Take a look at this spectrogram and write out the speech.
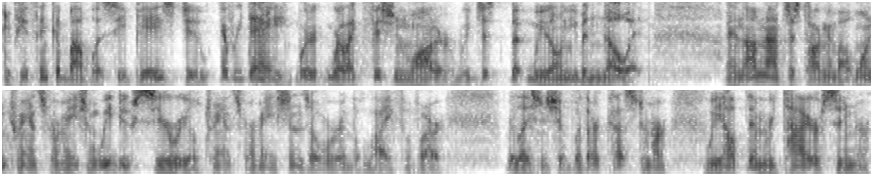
if you think about what CPAs do every day, we're, we're like fish in water. We just, we don't even know it. And I'm not just talking about one transformation. We do serial transformations over the life of our relationship with our customer. We help them retire sooner.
